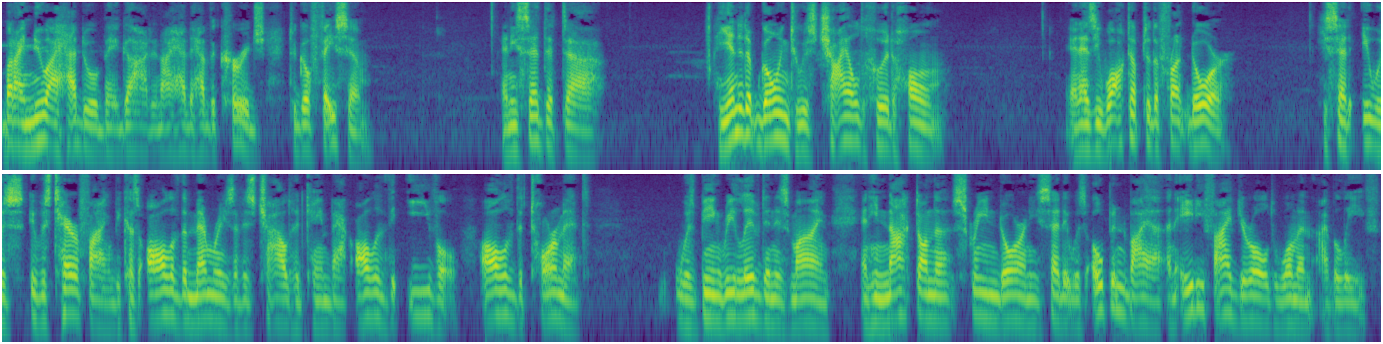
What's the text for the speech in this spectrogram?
but I knew I had to obey God and I had to have the courage to go face him. And he said that, uh, he ended up going to his childhood home. And as he walked up to the front door, he said it was, it was terrifying because all of the memories of his childhood came back. All of the evil, all of the torment was being relived in his mind. And he knocked on the screen door and he said it was opened by a, an 85 year old woman, I believe.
